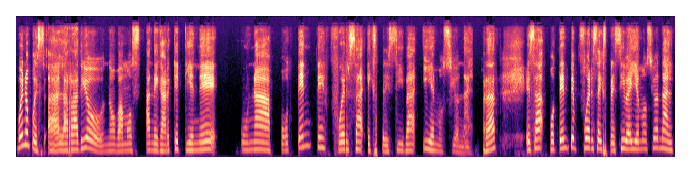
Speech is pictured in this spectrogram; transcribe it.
Bueno, pues a la radio no vamos a negar que tiene una potente fuerza expresiva y emocional, ¿verdad? Esa potente fuerza expresiva y emocional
